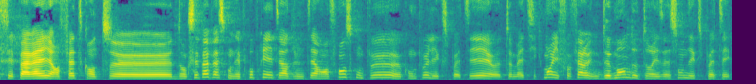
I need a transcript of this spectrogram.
c'est pareil. En fait, quand euh, donc c'est pas parce qu'on est propriétaire d'une terre en France qu'on peut euh, peut l'exploiter automatiquement. Il faut faire une demande d'autorisation d'exploiter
